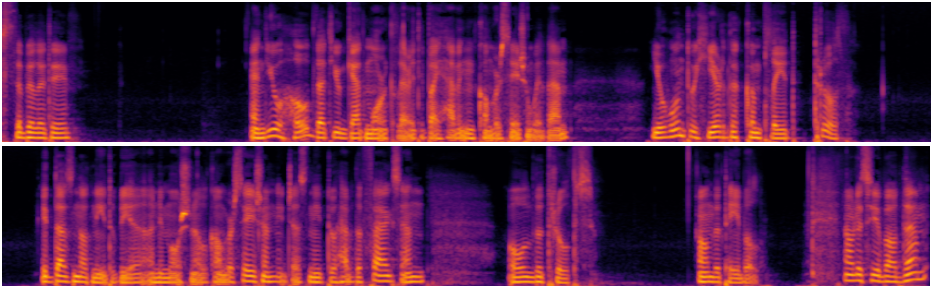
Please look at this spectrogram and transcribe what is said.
stability, and you hope that you get more clarity by having a conversation with them. You want to hear the complete truth. It does not need to be a, an emotional conversation, it just need to have the facts and all the truths on the table. Now let's see about them.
